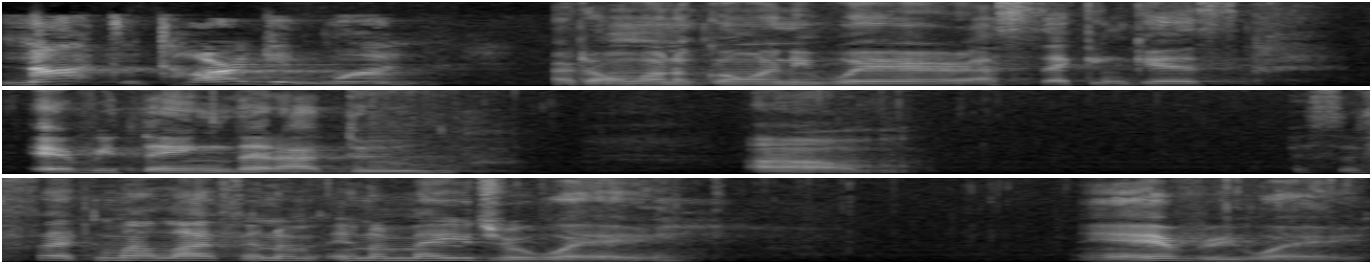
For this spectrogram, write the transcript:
not to target one. I don't want to go anywhere. I second guess everything that I do. Um, it's affecting my life in a, in a major way, in every way,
